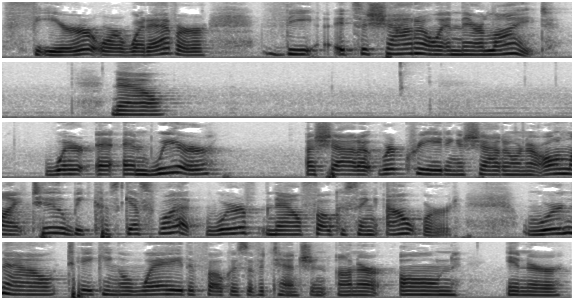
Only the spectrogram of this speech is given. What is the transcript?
fear or whatever, the, it's a shadow in their light. Now, where, and we're a shadow, we're creating a shadow in our own light too, because guess what? We're now focusing outward. We're now taking away the focus of attention on our own inner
